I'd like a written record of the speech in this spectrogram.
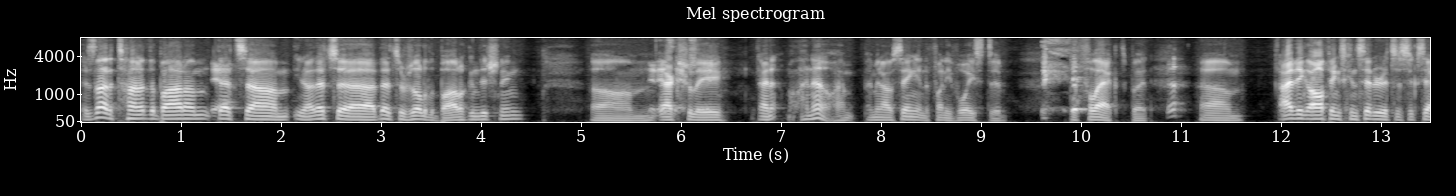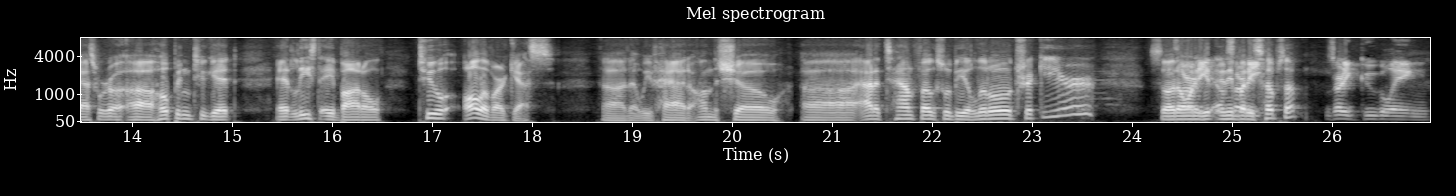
There's not a ton at the bottom. Yeah. That's um, you know, that's uh, that's a result of the bottle conditioning. Um, is, actually, I know, I know. I'm, I mean, I was saying it in a funny voice to deflect, but um, I think all things considered, it's a success. We're uh, hoping to get at least a bottle to all of our guests uh, that we've had on the show. Uh, out of town folks will be a little trickier, so I don't want to get anybody's already- hopes up. I was already googling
